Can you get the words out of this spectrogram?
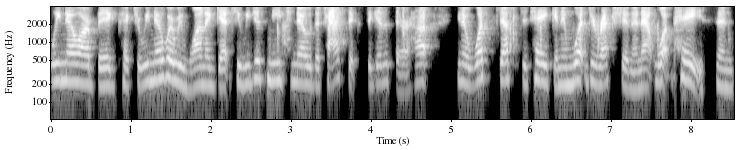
We know our big picture. We know where we want to get to. We just need to know the tactics to get us there. How you know what steps to take and in what direction and at what pace and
